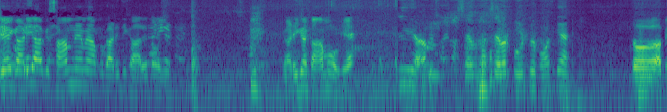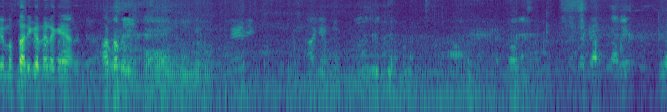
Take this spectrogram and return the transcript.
ये गाड़ी आपके सामने है मैं आपको गाड़ी दिखा देता हूँ। गाड़ी का काम हो गया। जी हम सेवर सेवर फ़ूड पे पहुँच गए हैं। तो अभी हम अफ्तारी करने लगे हैं। आपका भाई? बहुत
